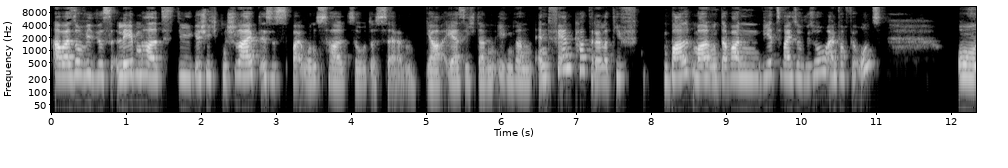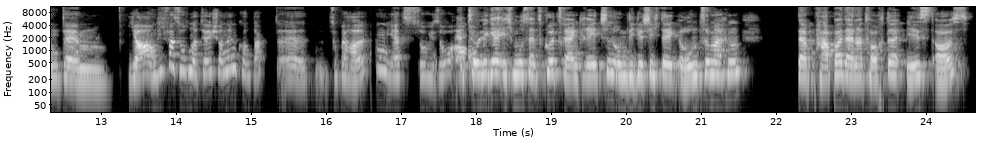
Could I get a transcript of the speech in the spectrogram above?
aber so wie das Leben halt die Geschichten schreibt, ist es bei uns halt so, dass ähm, ja er sich dann irgendwann entfernt hat, relativ bald mal. Und da waren wir zwei sowieso einfach für uns. Und ähm, ja, und ich versuche natürlich schon den Kontakt äh, zu behalten, jetzt sowieso auch. Entschuldige, ich muss jetzt kurz reingrätschen, um die Geschichte rund zu machen. Der Papa deiner Tochter ist aus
